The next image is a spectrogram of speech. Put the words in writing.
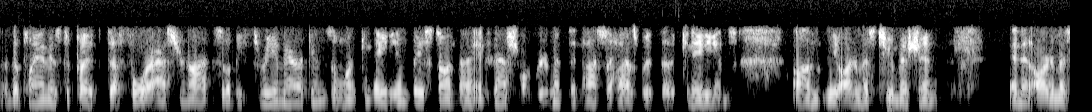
the plan is to put uh, four astronauts. So It'll be three Americans and one Canadian, based on the international agreement that NASA has with the Canadians on the Artemis 2 mission. And then Artemis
